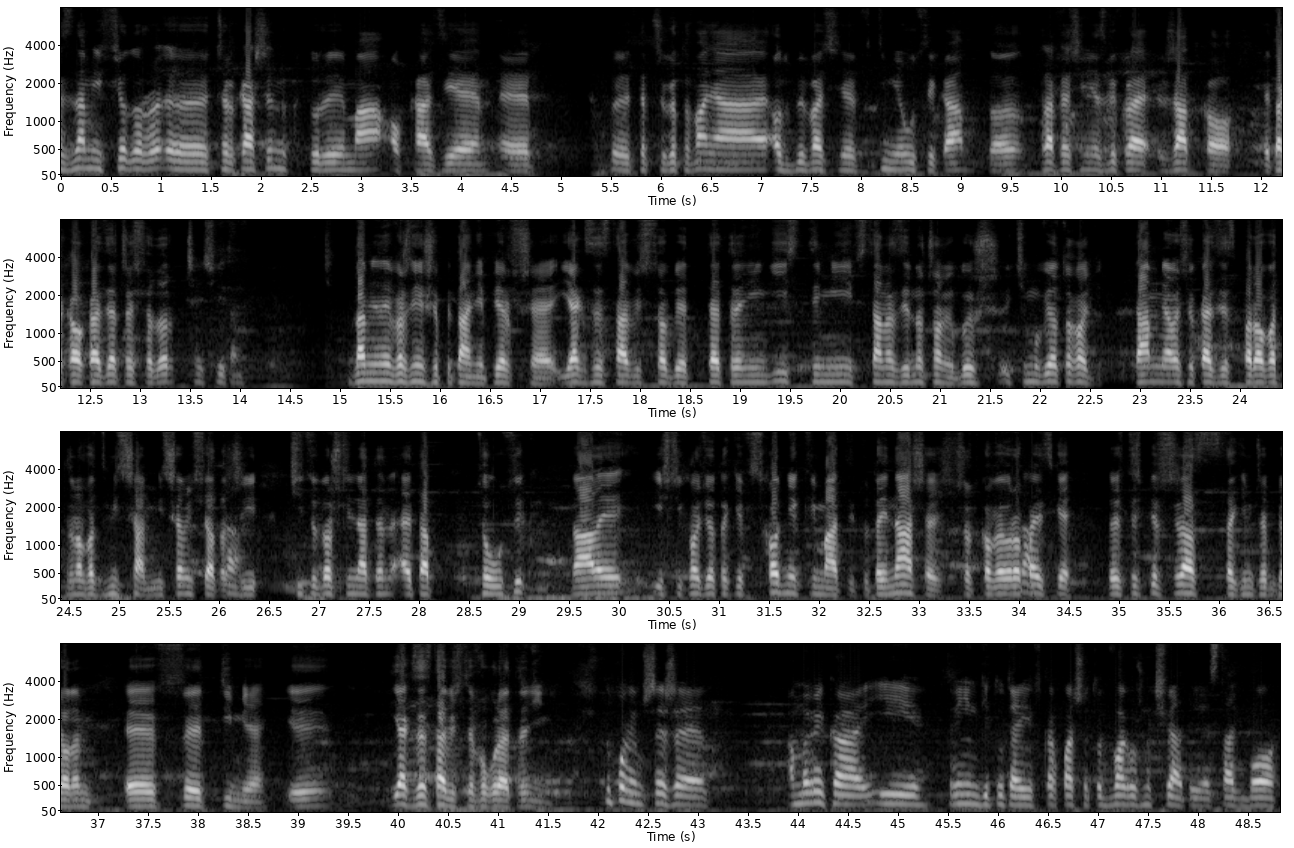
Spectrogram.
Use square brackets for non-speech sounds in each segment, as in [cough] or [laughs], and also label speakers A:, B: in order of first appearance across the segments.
A: Z nami Fiodor e, Czerkaszyn, który ma okazję e, te przygotowania odbywać w teamie Usyka. To trafia się niezwykle rzadko taka okazja. Cześć Fiodor.
B: Cześć, witam.
A: Dla mnie najważniejsze pytanie, pierwsze, jak zestawić sobie te treningi z tymi w Stanach Zjednoczonych, bo już Ci mówię o co chodzi. Tam miałeś okazję sparować, trenować z mistrzami, mistrzami świata,
B: Tak.
A: czyli ci, co doszli na ten etap co Usyk, no ale jeśli chodzi o takie wschodnie klimaty, tutaj nasze, środkowoeuropejskie, to jesteś pierwszy raz z takim czempionem e, w teamie. E, Jak zestawić te w ogóle treningi?
B: No powiem szczerze, Ameryka i treningi tutaj w Karpaczu to dwa różnych światy jest, tak, bo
